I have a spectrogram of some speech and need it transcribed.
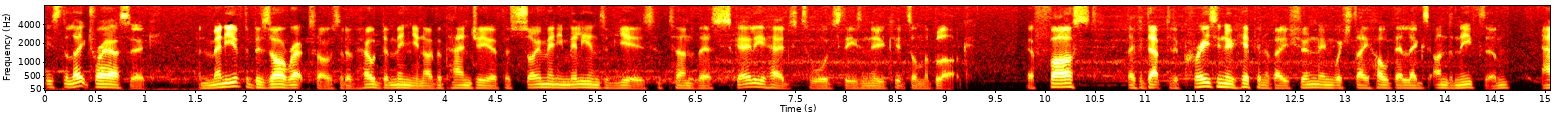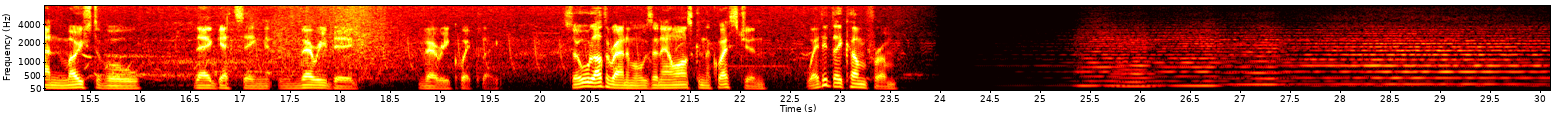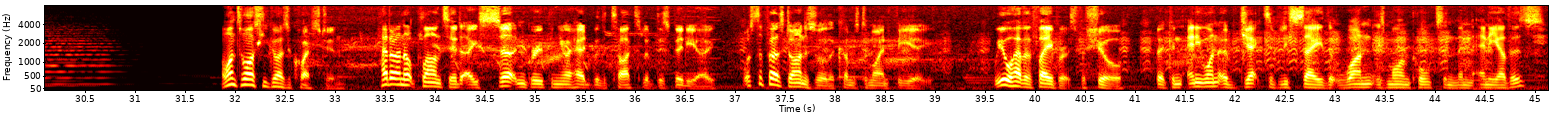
It's the late Triassic, and many of the bizarre reptiles that have held dominion over Pangaea for so many millions of years have turned their scaly heads towards these new kids on the block. They're fast, they've adapted a crazy new hip innovation in which they hold their legs underneath them, and most of all, they're getting very big very quickly. So all other animals are now asking the question where did they come from? I want to ask you guys a question. Had I not planted a certain group in your head with the title of this video, what's the first dinosaur that comes to mind for you? We all have our favourites for sure, but can anyone objectively say that one is more important than any others?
